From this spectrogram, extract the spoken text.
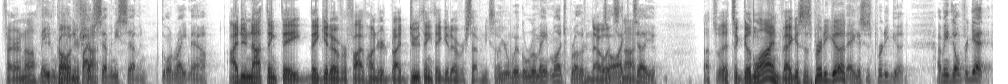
Fair enough. Maybe calling 85 77. Going right now. I do not think they, they get over 500, but I do think they get over 77. Your wiggle room ain't much, brother. No, That's it's all I not. can tell you. That's it's a good line. Vegas is pretty good. Vegas is pretty good. I mean, don't forget,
